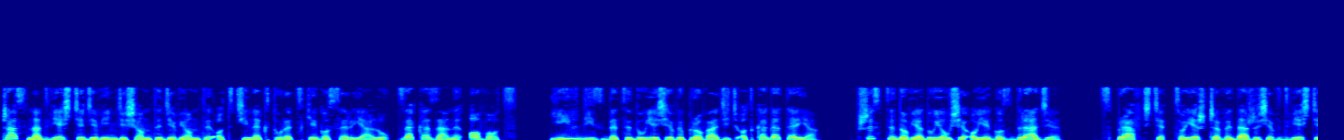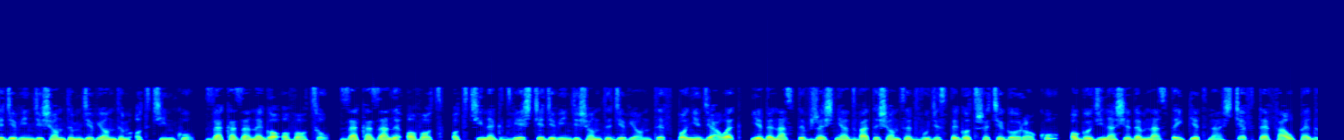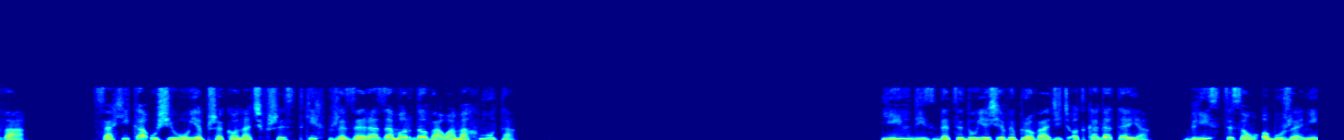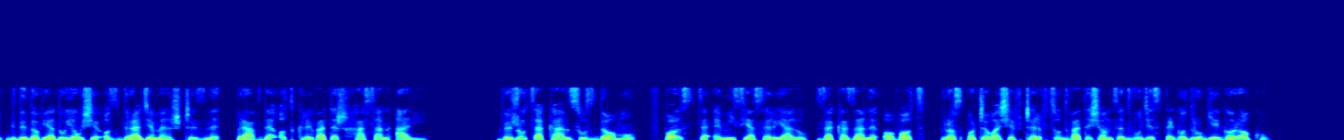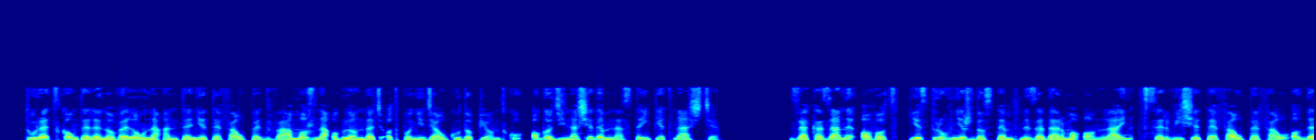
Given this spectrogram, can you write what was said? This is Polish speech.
Czas na 299 odcinek tureckiego serialu Zakazany owoc. Yildiz decyduje się wyprowadzić od Kagateja. Wszyscy dowiadują się o jego zdradzie. Sprawdźcie, co jeszcze wydarzy się w 299 odcinku Zakazanego owocu. Zakazany owoc, odcinek 299 w poniedziałek, 11 września 2023 roku, o godzina 17.15 w TVP2. Sahika usiłuje przekonać wszystkich, że Zera zamordowała Mahmuta. Yildiz decyduje się wyprowadzić od Kagateja. Bliscy są oburzeni, gdy dowiadują się o zdradzie mężczyzny, prawdę odkrywa też Hasan Ali. Wyrzuca Kansu z domu, w Polsce emisja serialu Zakazany owoc rozpoczęła się w czerwcu 2022 roku. Turecką telenowelą na antenie TVP2 można oglądać od poniedziałku do piątku o godzina 17.15. Zakazany owoc jest również dostępny za darmo online w serwisie TVP VOD.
